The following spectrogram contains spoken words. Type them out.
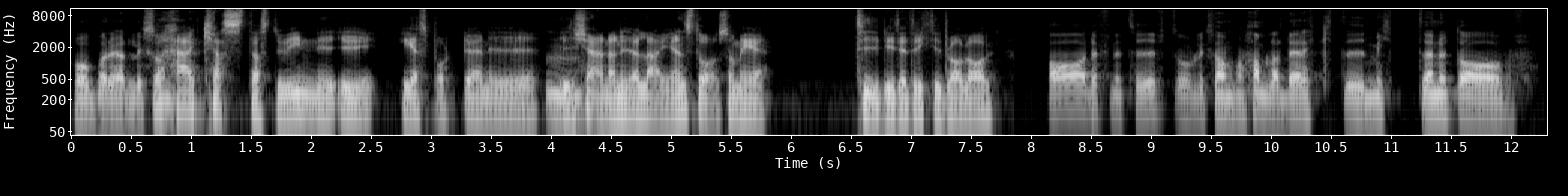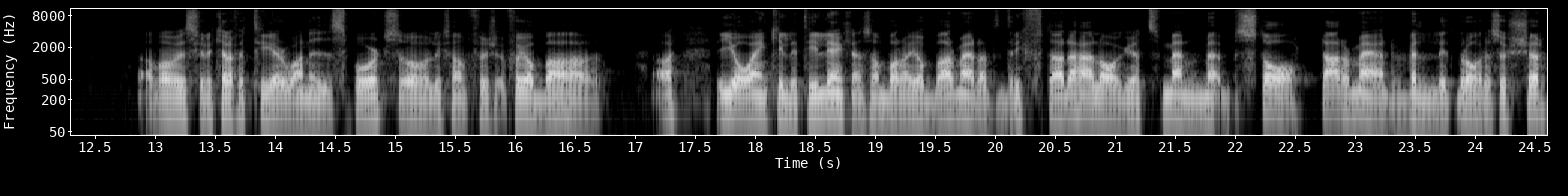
Och började liksom... Så här kastas du in i e-sporten i, mm. i kärnan i Alliance då, som är tidigt ett riktigt bra lag? Ja, definitivt. Och liksom hamnade direkt i mitten utav ja, vad vi skulle kalla för Tier 1 e-sports och liksom få jobba ja, det är jag och en kille till egentligen som bara jobbar med att drifta det här laget men med, startar med väldigt bra resurser.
